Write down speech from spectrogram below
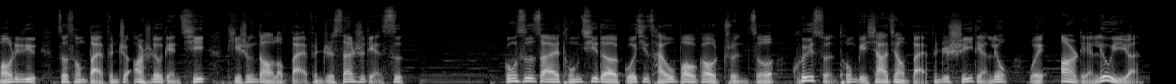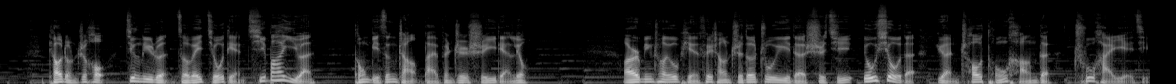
毛利率则从百分之二十六点七提升到了百分之三十点四。公司在同期的国际财务报告准则亏损同比下降百分之十一点六，为二点六亿元，调整之后净利润则为九点七八亿元，同比增长百分之十一点六。而名创优品非常值得注意的是其优秀的远超同行的出海业绩。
